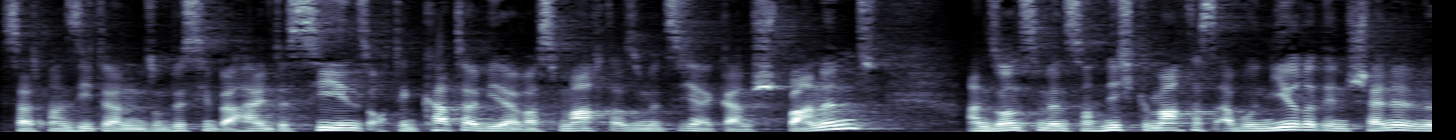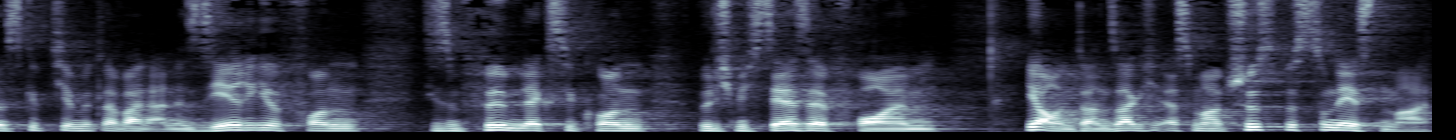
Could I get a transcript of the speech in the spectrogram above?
Das heißt, man sieht dann so ein bisschen behind the scenes, auch den Cutter, wie er was macht, also mit Sicherheit ganz spannend. Ansonsten, wenn es noch nicht gemacht hast, abonniere den Channel, denn es gibt hier mittlerweile eine Serie von diesem Filmlexikon, würde ich mich sehr, sehr freuen. Ja, und dann sage ich erstmal Tschüss, bis zum nächsten Mal.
